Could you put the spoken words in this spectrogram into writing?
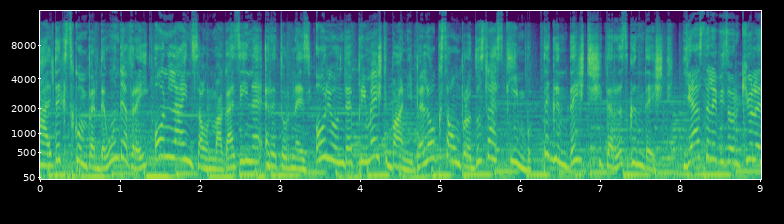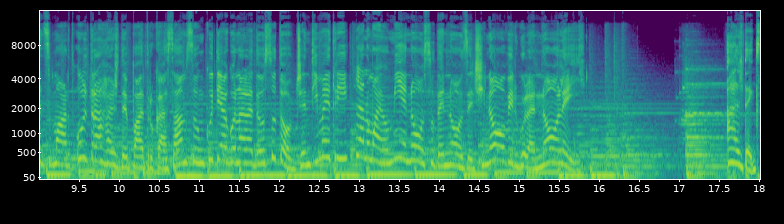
La Altex cumperi de unde vrei, online sau în magazine, returnezi oriunde, primești banii pe loc sau un produs la schimb. Te gândești și te răzgândești. Ia televizor QLED Smart Ultra HD 4K Samsung cu diagonala de 108 cm la numai 1999,9 lei. Altex.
